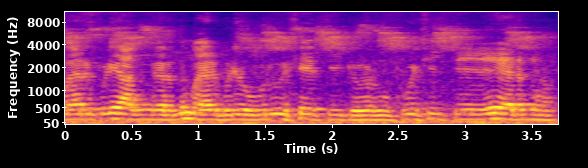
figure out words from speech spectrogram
மறுபடியும் அங்கேருந்து மறுபடியும் உருவு சேர்த்திட்டு வரணும் பூசிக்கிட்டே இறங்கணும்.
